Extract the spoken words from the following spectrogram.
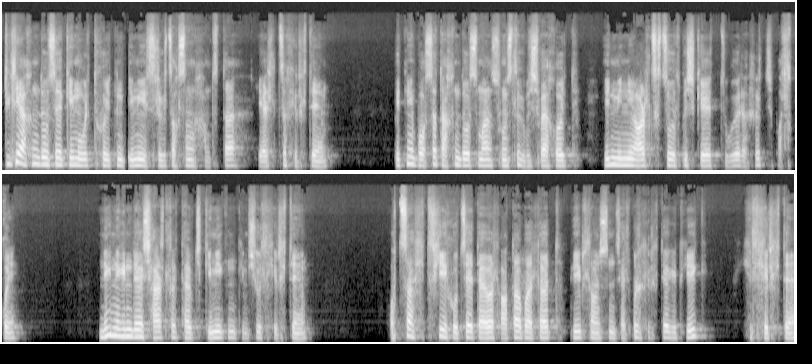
Итгэлийн ахын дүүсээ гим үлдэх үед нь гмийн эсрэг зогсон хамтдаа ярилцах хэрэгтэй юм. Бидний бусад ахын дүүс маань сүнслэг биш байх үед энэ миний оролцох зүйл биш гэж зүгээр орхиж болохгүй. Нэг нэгэндээ шаардлага тавьж гмийг нь гимшүүлэх хэрэгтэй юм. Утсаа хитрхи их үзээ давал одоо болоод Библи уншин залбирх хэрэгтэй гэдгийг хэлэх хэрэгтэй.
